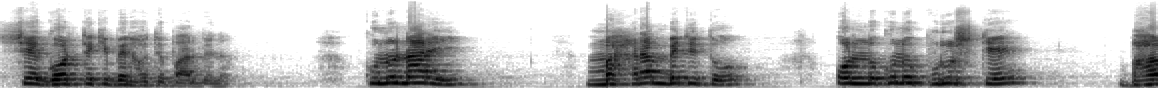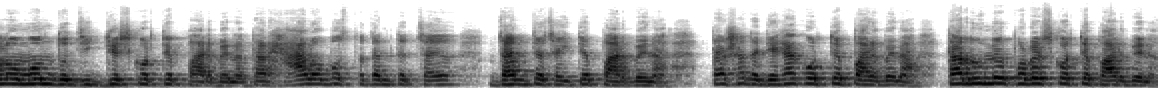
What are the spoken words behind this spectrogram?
সে ঘর থেকে বের হতে পারবে না। কোনো নারী মাহরাম ব্যতীত অন্য কোনো পুরুষকে ভালো মন্দ জিজ্ঞেস করতে পারবে না, তার হাল অবস্থা জানতে চাই জানতে চাইতে পারবে না, তার সাথে দেখা করতে পারবে না, তার রুমে প্রবেশ করতে পারবে না।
